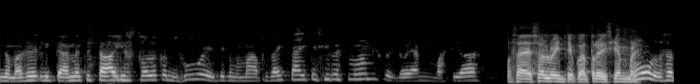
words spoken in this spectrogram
Y nomás eh, literalmente estaba yo solo con mi jugo y de que mamá, pues ahí está, ahí te sirves tú, no, mijo. Y luego ya mi mamá se iba, O sea, eso el 24 de diciembre. no, o sea,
